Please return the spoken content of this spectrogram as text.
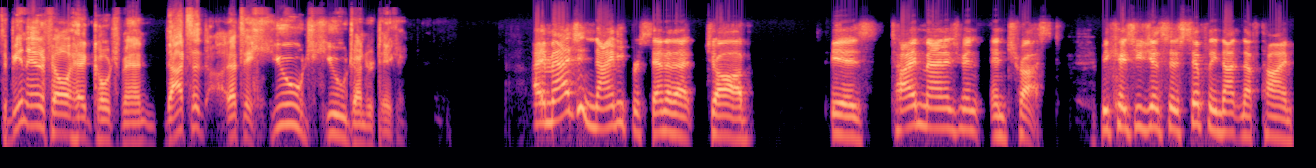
To be an NFL head coach, man, that's a that's a huge huge undertaking. I imagine 90% of that job is time management and trust because you just there's simply not enough time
